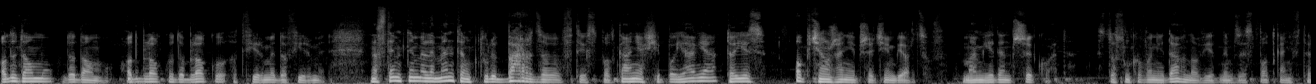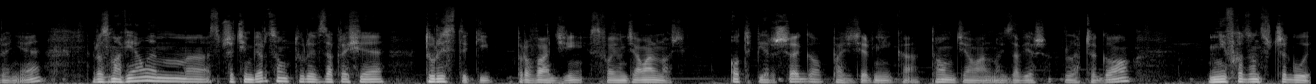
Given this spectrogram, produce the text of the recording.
od domu do domu, od bloku do bloku, od firmy do firmy. Następnym elementem, który bardzo w tych spotkaniach się pojawia, to jest obciążenie przedsiębiorców. Mam jeden przykład. Stosunkowo niedawno w jednym ze spotkań w terenie rozmawiałem e, z przedsiębiorcą, który w zakresie turystyki prowadzi swoją działalność. Od 1 października tą działalność zawiesza. Dlaczego? Nie wchodząc w szczegóły.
